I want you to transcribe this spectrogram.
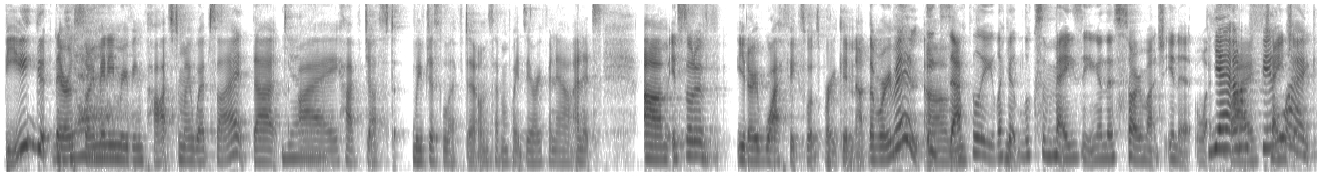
big. There are yeah. so many moving parts to my website that yeah. I have just we've just left it on 7.0 for now, and it's um, it's sort of you know why fix what's broken at the moment. Um, exactly, like it looks amazing, and there's so much in it. yeah, and I feel like it?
